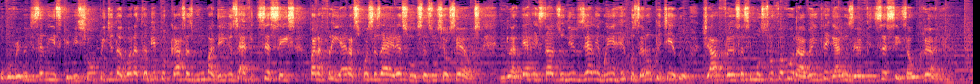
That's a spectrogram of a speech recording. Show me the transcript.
O governo de Zelensky iniciou o pedido agora também por caças bombardeiros F-16 para frear as forças aéreas russas nos seus céus. Inglaterra, Estados Unidos e Alemanha recusaram o pedido. Já a França se mostrou favorável a entregar os F-16 à Ucrânia.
